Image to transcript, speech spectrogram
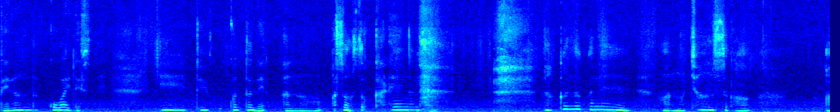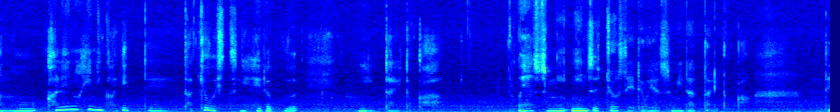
ベランダ怖いですね。えー、ということであのあそうそうカレーがね なかなかねあのチャンスがカレーの日に限って他教室にヘルプに行ったりとかお休み人数調整でお休みだったりとか。で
